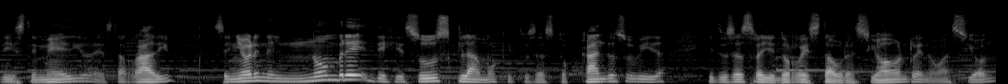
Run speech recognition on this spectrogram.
de este medio, de esta radio. Señor, en el nombre de Jesús clamo que tú seas tocando su vida y tú estás trayendo restauración, renovación,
